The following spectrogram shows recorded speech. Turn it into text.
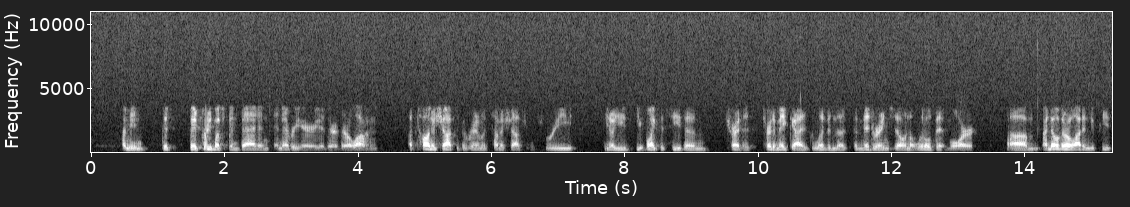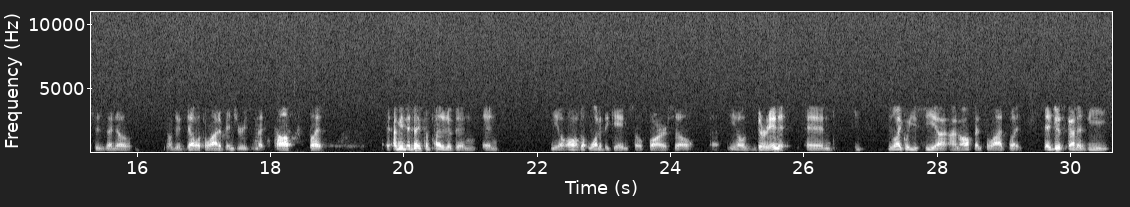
I mean, they, they've pretty much been bad in, in every area. They're they're allowing a ton of shots at the rim, a ton of shots from three. You know, you, you'd like to see them try to try to make guys live in the, the mid range zone a little bit more. Um, I know there are a lot of new pieces. I know, you know they've dealt with a lot of injuries, and that's tough. But I mean, they've been competitive in in you know all but one of the games so far. So uh, you know they're in it, and you, like what you see on, on offense a lot, but they just got to be,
